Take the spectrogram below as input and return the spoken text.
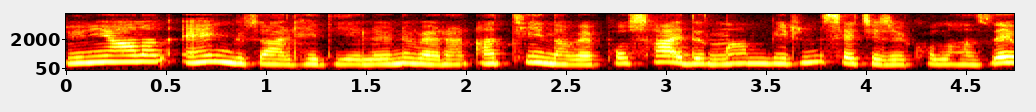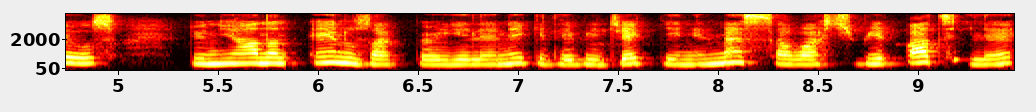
Dünyanın en güzel hediyelerini veren Athena ve Poseidon'dan birini seçecek olan Zeus, dünyanın en uzak bölgelerine gidebilecek yenilmez savaşçı bir at ile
